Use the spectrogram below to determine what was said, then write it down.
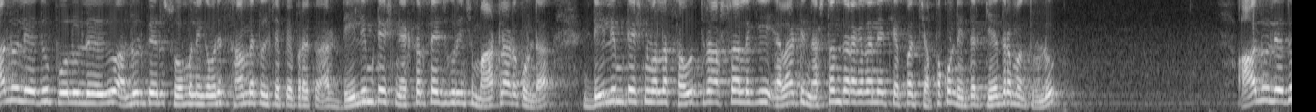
ఆలు లేదు పోలు లేదు అల్లుడి పేరు సోమలింగం అని సామెతలు చెప్పే ప్రయత్నం. ఆ డీలిమిటేషన్ ఎక్సర్సైజ్ గురించి మాట్లాడకుండా డీలిమిటేషన్ వల్ల సౌత్ రాష్ట్రాలకి ఎలాంటి నష్టం జరగదనే చెప్ప చెప్పకుండా ఇద్దరు కేంద్ర మంత్రులు ఆలు లేదు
